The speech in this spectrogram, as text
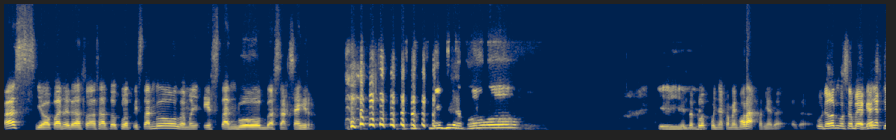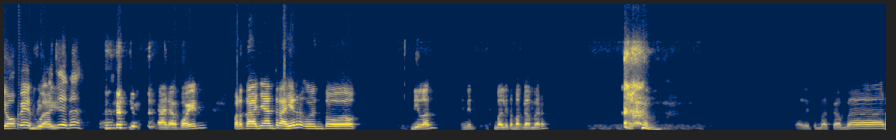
Pas, jawabannya adalah salah satu klub Istanbul, namanya Istanbul Basaksehir. Oh. Iya, iya. Itu klub punya Kemenpora ternyata. Udah nggak usah banyak-banyak jawabnya dua Jadi- aja dah. Nggak ada poin. Pertanyaan terakhir untuk Dylan. Ini kembali tebak gambar. kembali tebak gambar.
